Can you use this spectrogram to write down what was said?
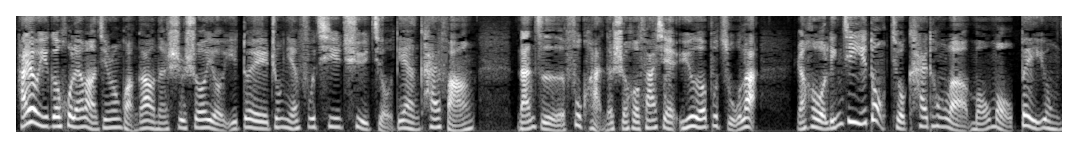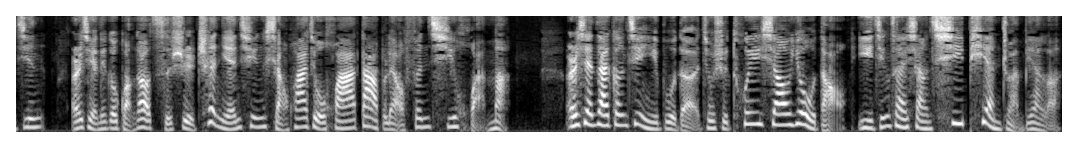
还有一个互联网金融广告呢，是说有一对中年夫妻去酒店开房，男子付款的时候发现余额不足了。然后灵机一动，就开通了某某备用金，而且那个广告词是“趁年轻想花就花，大不了分期还嘛”。而现在更进一步的就是推销诱导已经在向欺骗转变了。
